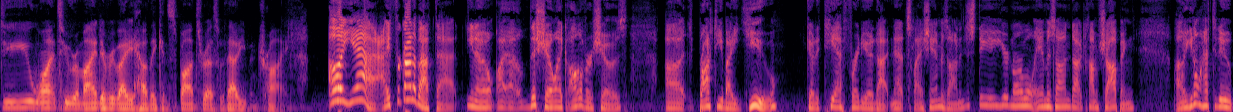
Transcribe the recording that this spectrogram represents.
do you want to remind everybody how they can sponsor us without even trying? Oh yeah, I forgot about that. You know, I, uh, this show, like all of our shows, uh, is brought to you by you. Go to tfradio.net slash Amazon and just do your normal Amazon.com shopping. Uh, you don't have to do,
